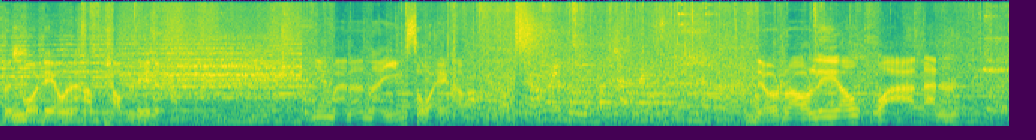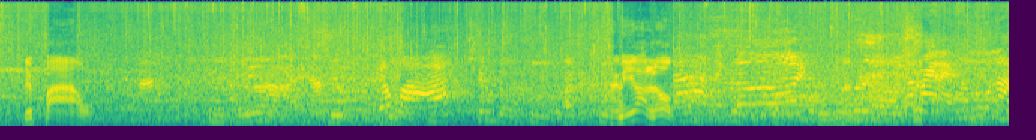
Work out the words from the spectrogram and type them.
เป็นโมเดลนะครับช็อปนี้นะครับ ยิ่งมาด้านในยิ่งสวยครับ เดี๋ยวเราเลี้ยวขวากันหรือเปล่าเดี๋ยวขวาทางนี้ก่อนลูกหน้าเต็มเลยจะไปไหนทางนู้นอะ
